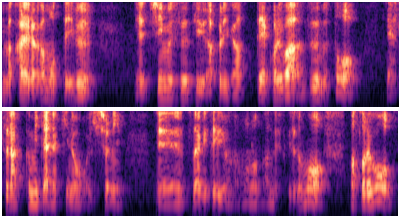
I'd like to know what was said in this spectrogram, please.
今彼らが持っている Teams というアプリがあってこれは Zoom と Slack みたいな機能を一緒につなげているようなものなんですけれども、まあ、それを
